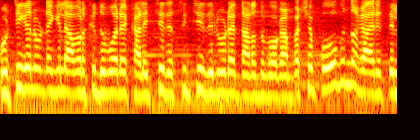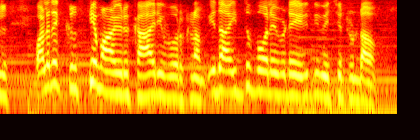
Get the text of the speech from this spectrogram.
കുട്ടികളുണ്ടെങ്കിൽ അവർക്ക് ഇതുപോലെ കളിച്ച് രസിച്ച് ഇതിലൂടെ നടന്നു പോകാം. പക്ഷെ പോകുന്ന കാര്യത്തിൽ വളരെ കൃത്യമായൊരു കാര്യം ഓർക്കണം. ഇതാ ഇതുപോലെ ഇവിടെ എഴുതി വെച്ചിട്ടുണ്ടാവും.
